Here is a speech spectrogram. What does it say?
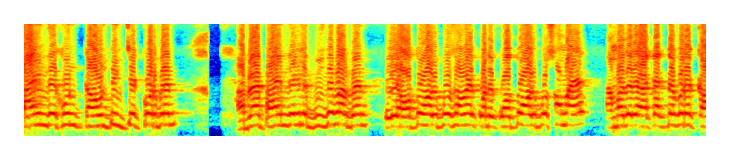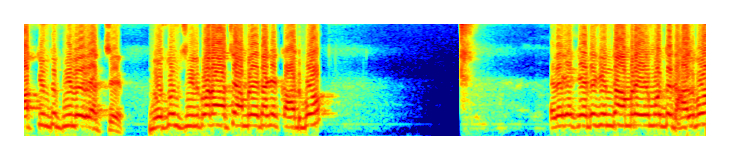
টাইম দেখুন কাউন্টিং চেক করবেন। আপনারা টাইম দেখলে বুঝতে পারবেন এই অত অল্প সময় করে, কত অল্প সময়ে আমাদের এক একটা করে কাপ কিন্তু ফিল হয়ে যাচ্ছে। নতুন সিল করা আছে, আমরা এটাকে কাটবো। এটাকে কেটে কিন্তু আমরা এর মধ্যে ঢালবো।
